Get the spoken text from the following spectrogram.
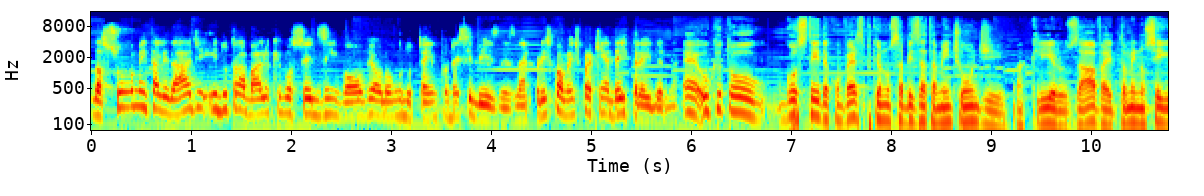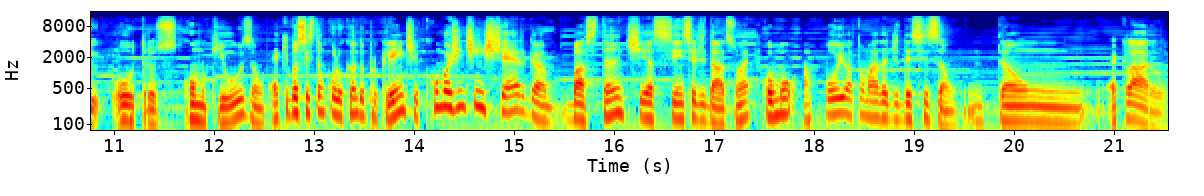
da sua mentalidade e do trabalho que você desenvolve ao longo do tempo nesse business, né? Principalmente para quem é day trader, né? É, o que eu tô gostei da conversa, porque eu não sabia exatamente onde a Clear usava e também não sei outros como que usam, é que vocês estão colocando para o cliente como a gente enxerga bastante a ciência de dados, não é? Como apoio à tomada de decisão. Então, é claro,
